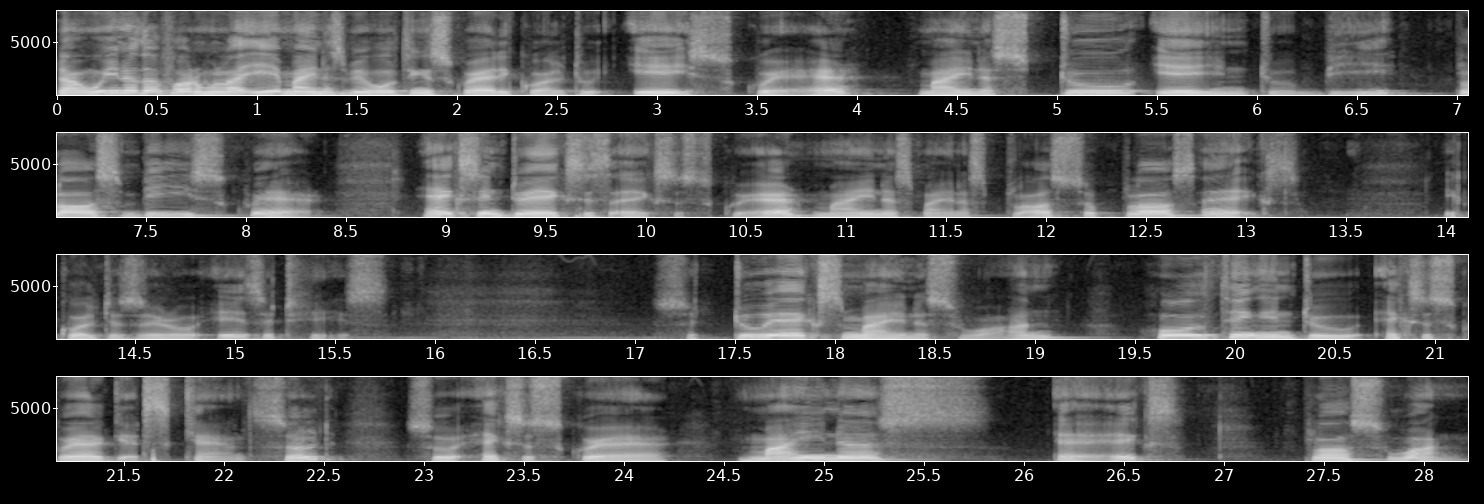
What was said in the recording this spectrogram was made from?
Now we know the formula a minus b whole thing square equal to a square minus 2a into b plus b square. X into x is x square minus minus plus so plus x equal to 0 as it is. So 2x minus 1 whole thing into x square gets cancelled. So x square minus x plus 1.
